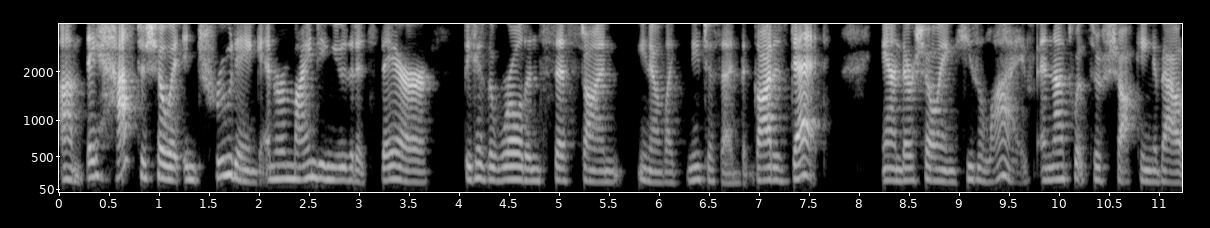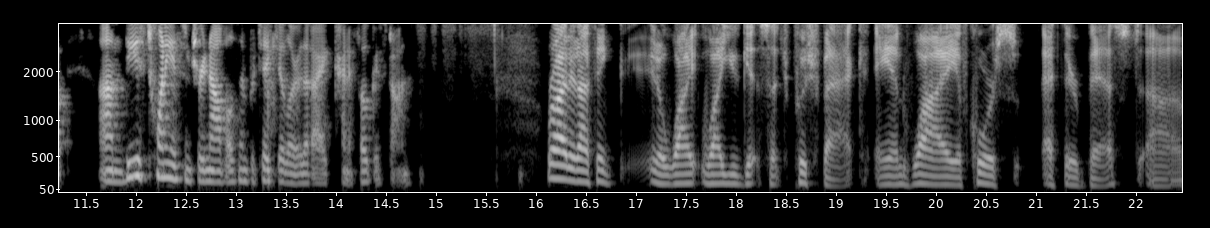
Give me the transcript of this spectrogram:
Um, they have to show it intruding and reminding you that it's there because the world insists on, you know, like Nietzsche said, that God is dead. And they're showing he's alive. And that's what's so shocking about um, these 20th century novels in particular that I kind of focused on. Right, and I think you know why why you get such pushback, and why, of course, at their best, uh,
